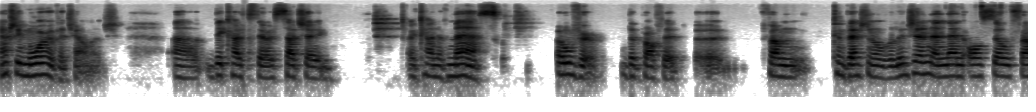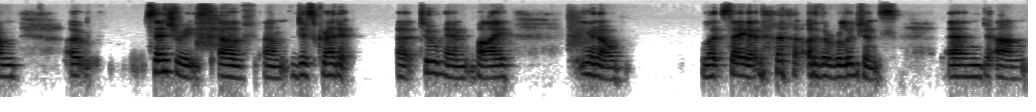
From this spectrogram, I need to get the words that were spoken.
actually more of a challenge uh, because there is such a, a kind of mask over the Prophet uh, from conventional religion and then also from uh, centuries of um, discredit uh, to him by, you know, let's say it, other religions. And um,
